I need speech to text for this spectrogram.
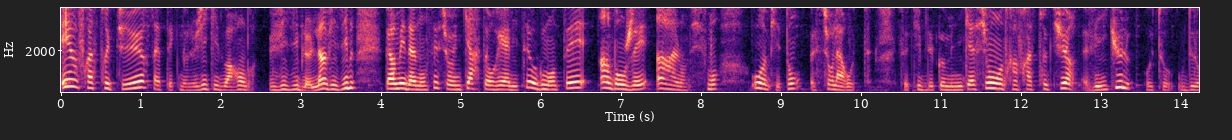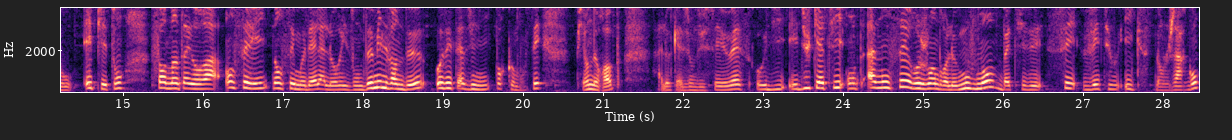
et infrastructures. Cette technologie qui doit rendre visible l'invisible permet d'annoncer sur une carte en réalité augmentée un danger, un ralentissement ou un piéton sur la route. Ce type de communication entre infrastructures, véhicules, auto ou deux roues et piétons, Ford l'intégrera en série dans ses modèles à l'horizon 2022 aux États-Unis pour commencer, puis en Europe. À l'occasion du CES, Audi et Ducati ont annoncé rejoindre le mouvement baptisé CV2X dans le jargon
